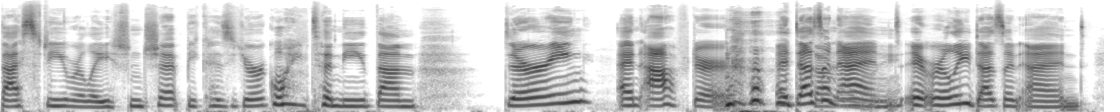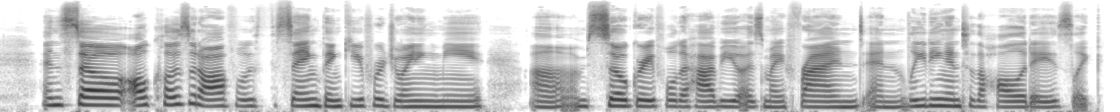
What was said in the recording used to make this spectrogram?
bestie relationship because you're going to need them during and after. It doesn't end. It really doesn't end. And so I'll close it off with saying thank you for joining me. Um, I'm so grateful to have you as my friend. And leading into the holidays, like,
